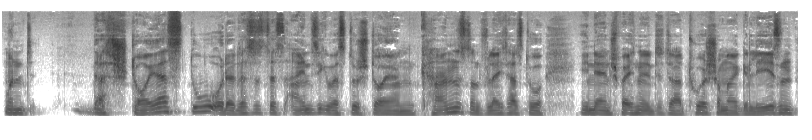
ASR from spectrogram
Und das steuerst du oder das ist das Einzige, was du steuern kannst. Und vielleicht hast du in der entsprechenden Literatur schon mal gelesen,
